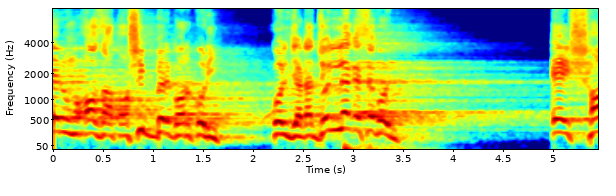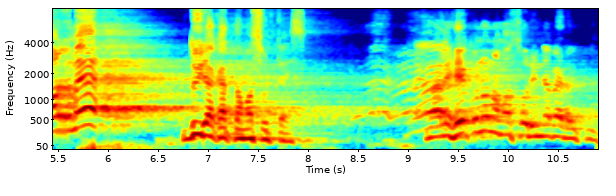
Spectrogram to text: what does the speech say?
এরুম অজাত অসিব্যের ঘর করি। কলজাটা জ্বল্লা গেছে বই। এই শর্মে দুই রাকাত নামাজ ছুটতে আসে নাহলে হে কোনো নামাজ শরীর না বেড না।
